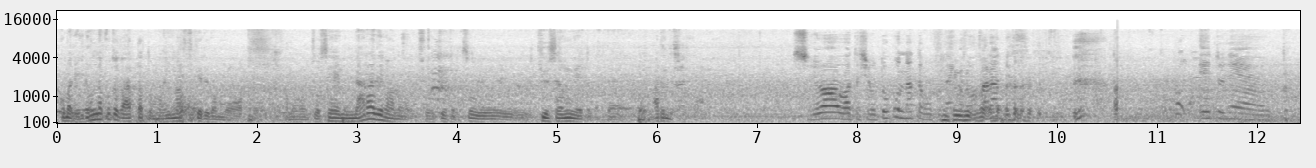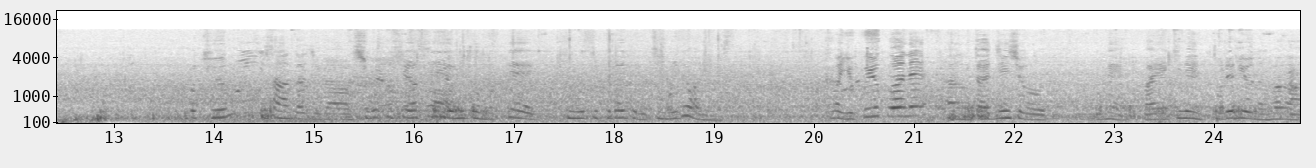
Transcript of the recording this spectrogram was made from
ここまでいろんなことがあったと思いますけれどもあの女性ならではの調教とかそういう厩舎運営とかってあるんでしょうか？それは私男になったことないからわからんです。えっとね厩務員さんたちが仕事しやすいようにと思って気持ち砕いてるつもりではあります、まあ、ゆくゆくはねあの大臣賞をね万円記念取れるような馬が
